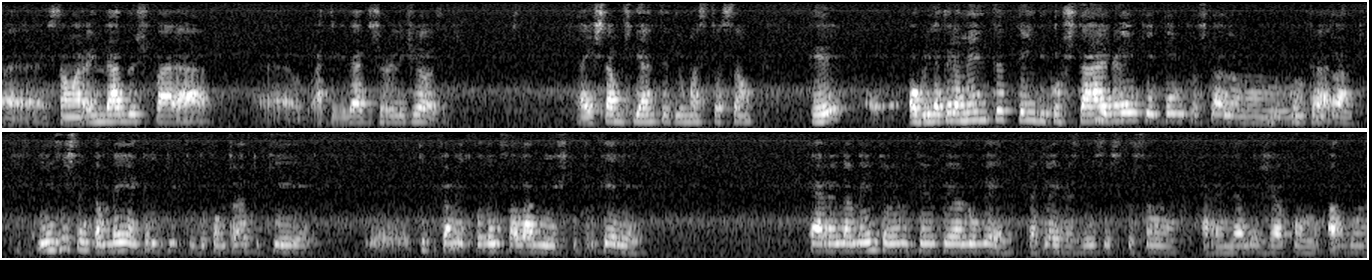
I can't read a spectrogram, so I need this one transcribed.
eh, são arrendados para atividades religiosas. Aí estamos diante de uma situação que obrigatoriamente tem de constar tem que, tem que constar no, no- No contrato. contrato. E existem também aquele tipo de contrato que eh, tipicamente podemos falar misto, porque ele é arrendamento ao mesmo tempo é aluguel, para aquelas residências que são arrendadas já com alguns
